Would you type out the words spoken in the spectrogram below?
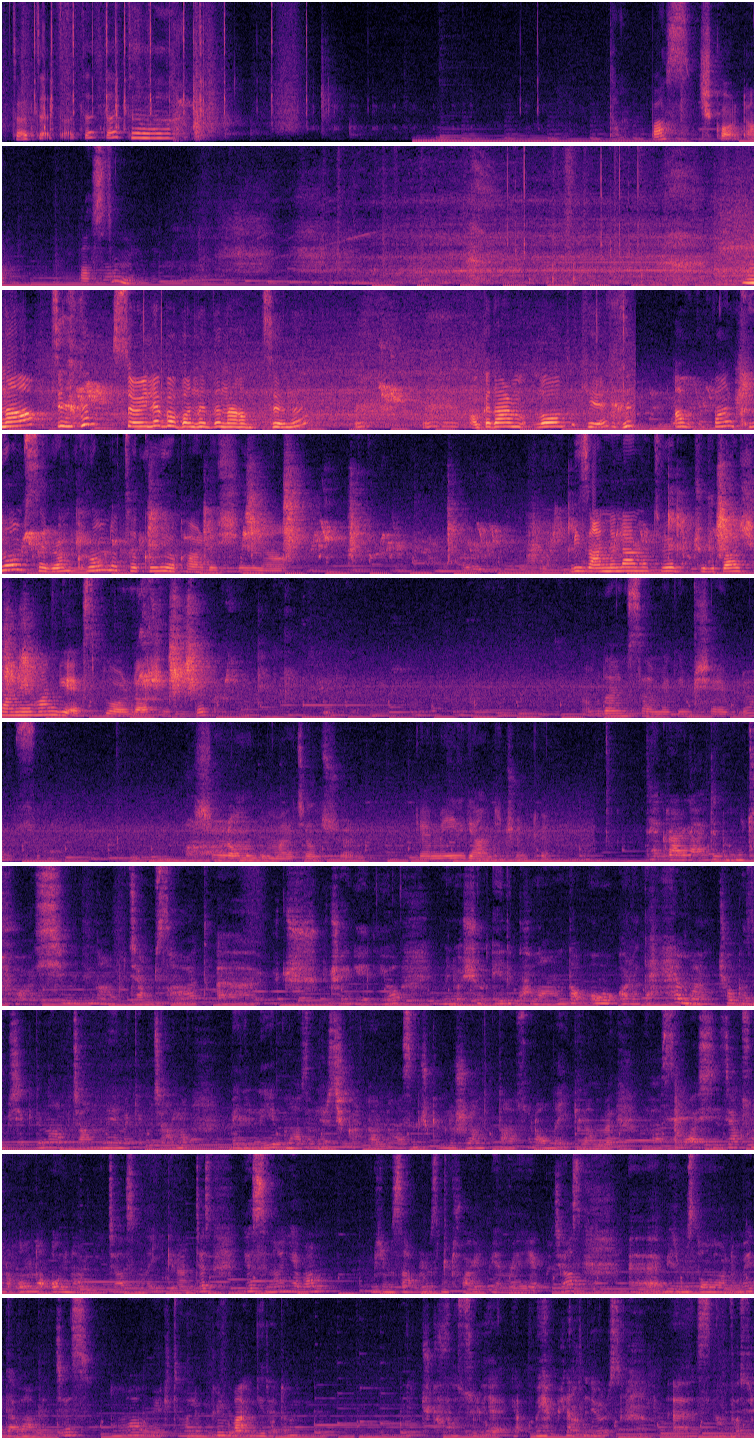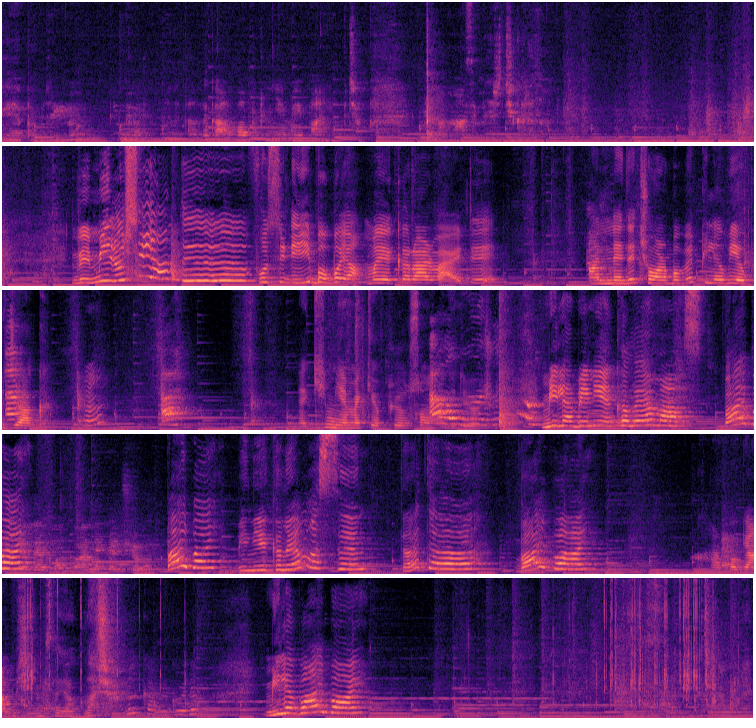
Ta ta ta ta ta ta. Tamam bas çık oradan. Bastın mı? ne yaptın? Söyle babana da ne yaptığını. o kadar mutlu oldu ki. Abi ben Chrome seviyorum. Chrome da takılıyor kardeşim ya. Biz anneler motive çocuklar şahaneyi hangi Explore'da açmıştık? Bu da en sevmediğim şey biliyor musun? Şimdi onu bulmaya çalışıyorum. Gmail geldi çünkü. Tekrar geldik mutfağa. Şimdi ne yapacağım? Saat 3 3'e geliyor. Miloş'un eli kulağında. O arada hemen çok hızlı bir şekilde ne yapacağımı, ne yemek yapacağımı belirleyip malzemeleri çıkartmam lazım. Çünkü Miloş uyandıktan sonra onunla ilgilenme faslı başlayacak. Sonra onunla oyun oynayacağız, onunla ilgileneceğiz. Ya Sinan ya ben birimizden birimiz mutfağa gidip yemeği yapacağız. Ee, birimiz de onu oynamaya devam edeceğiz. Ama büyük ihtimalle bugün ben girerim. Fasulye yapmayı planlıyoruz. Ee, Sinan fasulye yapabilir mi? Bilmiyorum. O nedenle galiba bugün yemeği ben yapacağım. Hemen malzemeleri çıkaralım. Ve Miloş uyandı. Fasulyeyi baba yapmaya karar verdi. Anne de çorba ve pilavı yapacak. Hı? Ya kim yemek yapıyorsa ona gidiyor çocuk. Mila beni yakalayamaz. Bay bay. Anne kaçıyor bak. Bay bay. Beni yakalayamazsın. Tada. Bay bay. Kargo gelmiş kimse yaklaşmıyor kargoya. Mila bay bay.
